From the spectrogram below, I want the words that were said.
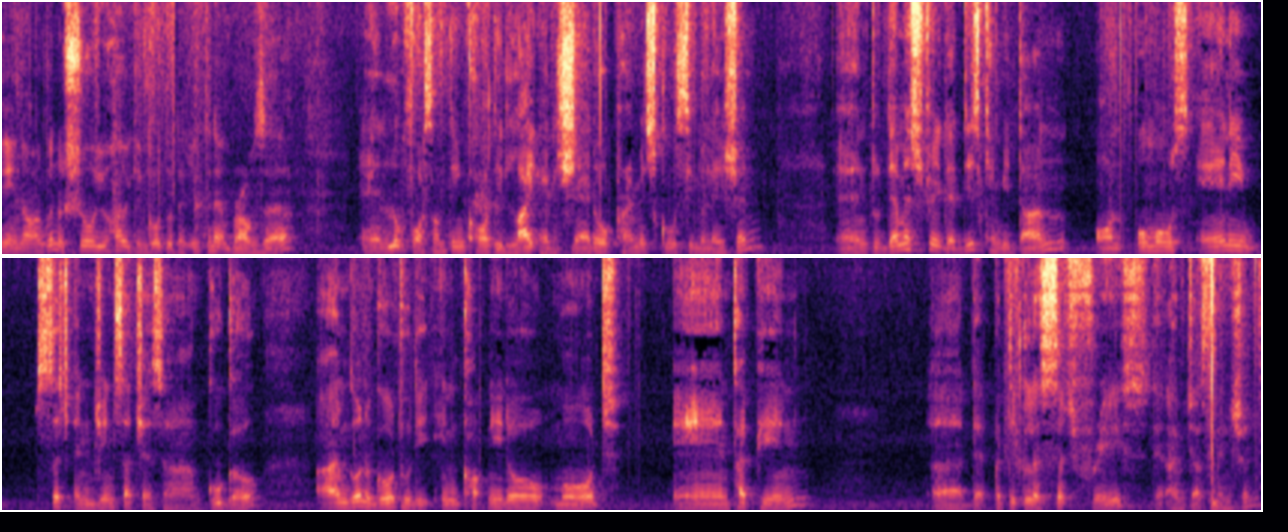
Okay, now I'm going to show you how you can go to the internet browser and look for something called the light and shadow primary school simulation. And to demonstrate that this can be done on almost any search engine such as uh, Google, I'm going to go to the incognito mode and type in uh, that particular search phrase that I've just mentioned.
